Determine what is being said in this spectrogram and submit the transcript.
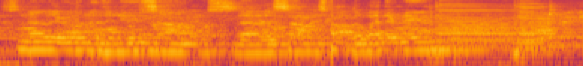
It's another one of the new songs. Uh, song is called The Weatherman.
